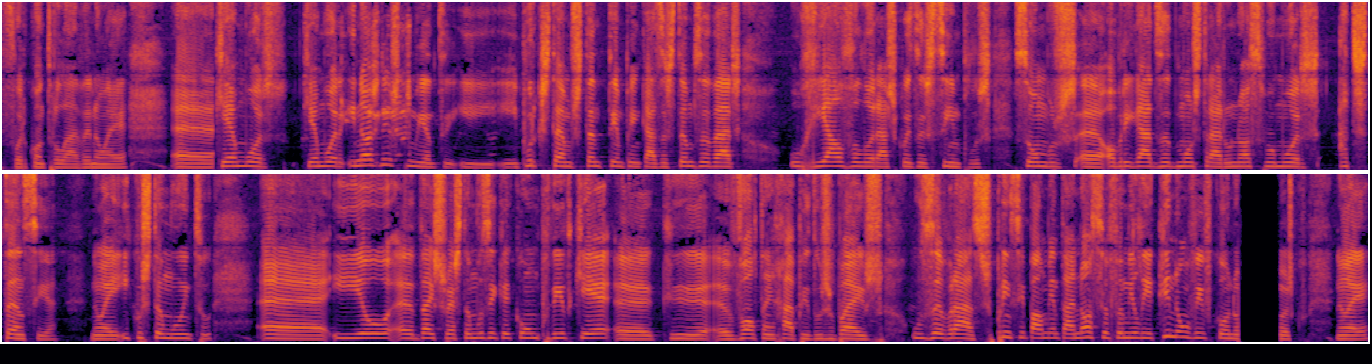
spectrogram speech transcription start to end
for controlada, não é? Uh, que é amor, que é amor. E nós neste momento, e, e porque estamos tanto tempo em casa, estamos a dar o real valor às coisas simples. Somos uh, obrigados a demonstrar o nosso amor à distância. Não é? E custa muito. Uh, e eu uh, deixo esta música com um pedido que é que voltem rápido os beijos, os abraços, principalmente à nossa família que não vive connosco não é?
